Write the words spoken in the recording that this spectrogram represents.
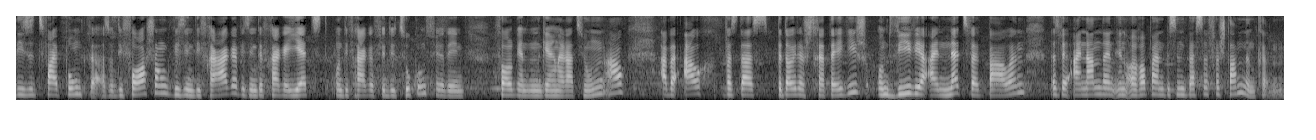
diese zwei Punkte. Also die Forschung, wie sind die Frage, wie sind die Frage jetzt und die Frage für die Zukunft, für die folgenden Generationen auch. Aber auch, was das bedeutet strategisch und wie wir ein Netzwerk bauen, dass wir einander in Europa ein bisschen besser verstanden können.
